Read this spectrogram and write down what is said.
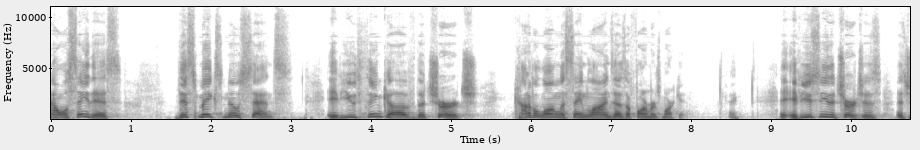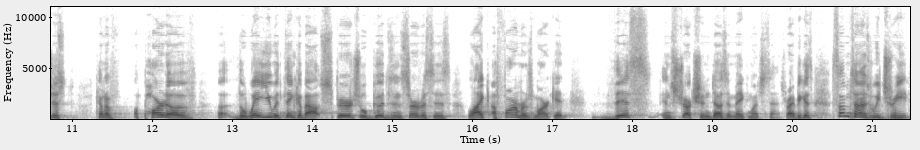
Now, I will say this this makes no sense if you think of the church kind of along the same lines as a farmer's market. Okay? If you see the church as, as just kind of a part of uh, the way you would think about spiritual goods and services like a farmer's market, this instruction doesn't make much sense, right? Because sometimes we treat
